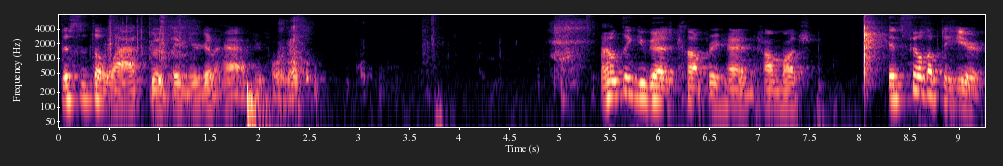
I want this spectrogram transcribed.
This is the last good thing you're gonna have before this. I don't think you guys comprehend how much it's filled up to here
